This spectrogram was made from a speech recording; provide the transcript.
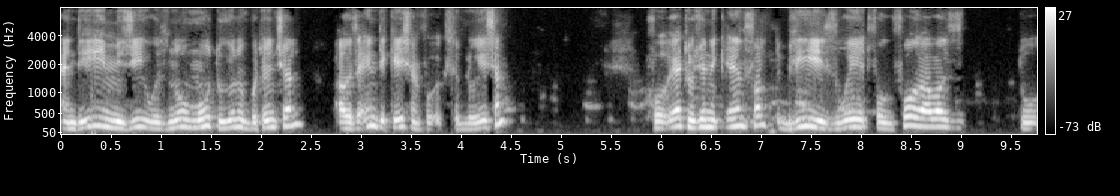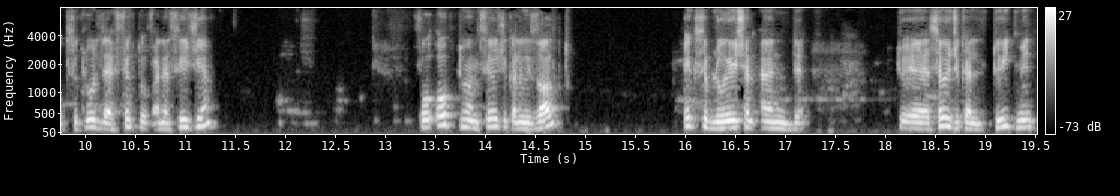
and EMG with no motor unit potential are the indication for exploration. For iatrogenic insult, please wait for four hours to exclude the effect of anesthesia. For optimum surgical result, exploration and uh, surgical treatment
